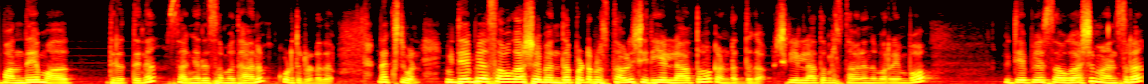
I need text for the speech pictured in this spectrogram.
വന്ദേ മാതരത്തിന് സംഗീത സംവിധാനം കൊടുത്തിട്ടുള്ളത്. നെക്സ്റ്റ് വൺ വിദ്യാഭ്യാസ അവകാശവുമായി ബന്ധപ്പെട്ട പ്രസ്താവന ശരിയല്ലാത്തവ കണ്ടെത്തുക. ശരിയല്ലാത്ത പ്രസ്താവന എന്ന് പറയുമ്പോൾ വിദ്യാഭ്യാസ അവകാശം ആൻസർ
